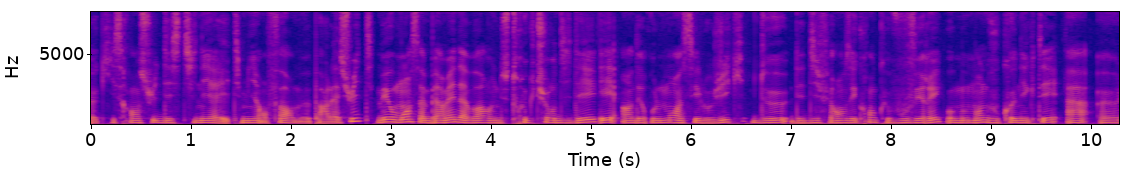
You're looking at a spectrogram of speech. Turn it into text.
euh, qui sera ensuite destiné à être mis en forme par la suite. Mais au moins, ça me permet d'avoir une structure d'idées et un déroulement assez logique de des différents écrans que vous verrez au moment de vous connecter à euh,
